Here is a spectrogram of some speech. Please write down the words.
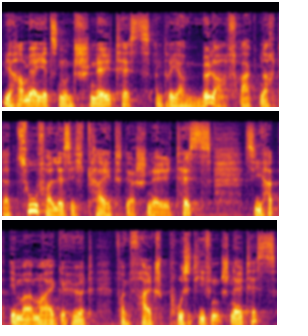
Wir haben ja jetzt nun Schnelltests. Andrea Müller fragt nach der Zuverlässigkeit der Schnelltests. Sie hat immer mal gehört von falsch positiven Schnelltests.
